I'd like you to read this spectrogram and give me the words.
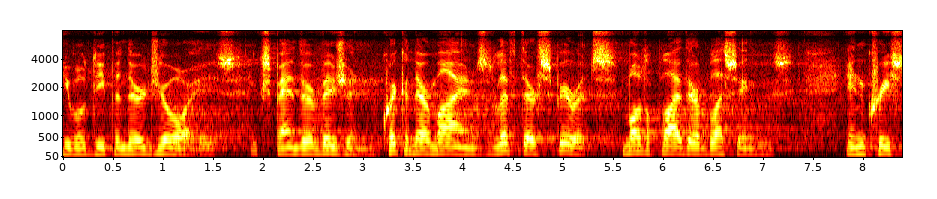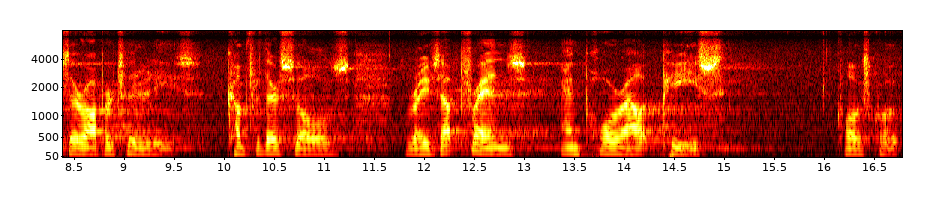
He will deepen their joys, expand their vision, quicken their minds, lift their spirits, multiply their blessings, increase their opportunities, comfort their souls, raise up friends, and pour out peace. Close quote.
